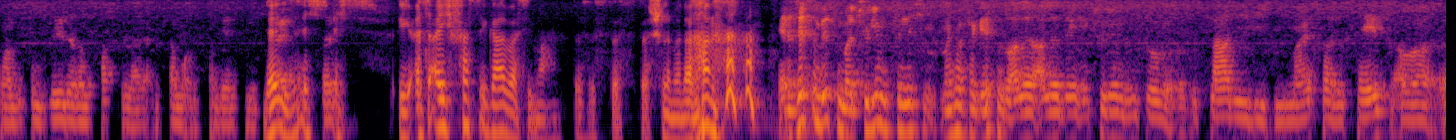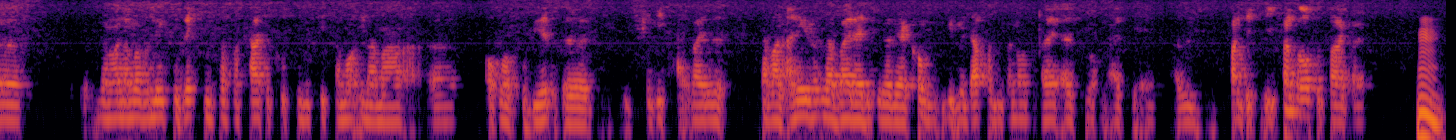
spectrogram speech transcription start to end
mal ein bisschen wilderen, fast gelagerten Klamotten von denen finde ich. Ja, die sind echt, echt, also eigentlich fast egal, was sie machen. Das ist das, das Schlimme daran. Ja, das wird so ein bisschen bei Trillium, finde ich, manchmal vergessen so alle, alle denken, Trillium sind so klar die, die, die Meister des Haze, aber äh, wenn man da mal so links und rechts ein bisschen auf der Karte guckt und sich die Klamotten da mal äh, auch mal probiert, äh, ich finde die teilweise, da waren einige Sachen dabei, da hätte ich gesagt, ja komm, gib mir davon lieber noch drei als noch ein IPA. Also fand ich, ich fand es auch total geil. Hm.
